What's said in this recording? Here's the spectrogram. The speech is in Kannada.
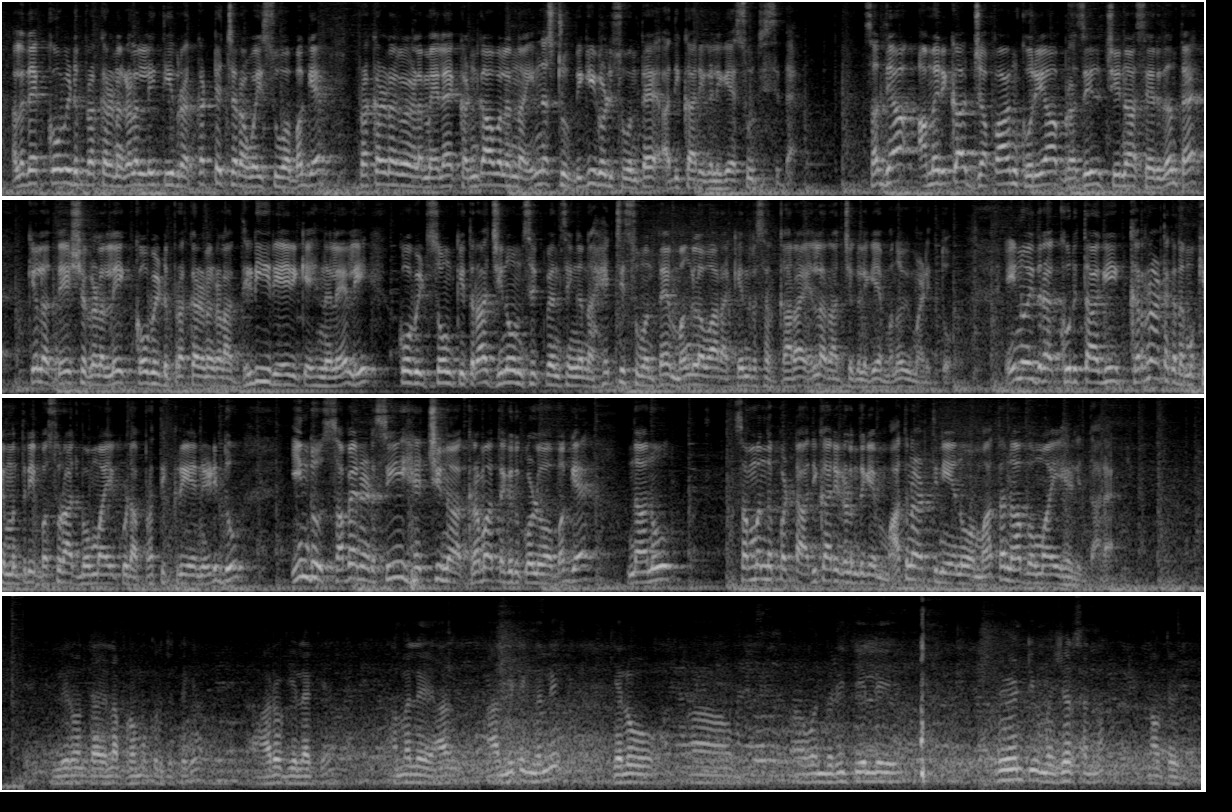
ಅಲ್ಲದೆ ಕೋವಿಡ್ ಪ್ರಕರಣಗಳಲ್ಲಿ ತೀವ್ರ ಕಟ್ಟೆಚ್ಚರ ವಹಿಸುವ ಬಗ್ಗೆ ಪ್ರಕರಣಗಳ ಮೇಲೆ ಕಣ್ಗಾವಲನ್ನು ಇನ್ನಷ್ಟು ಬಿಗಿಗೊಳಿಸುವಂತೆ ಅಧಿಕಾರಿಗಳಿಗೆ ಸೂಚಿಸಿದೆ. ಸದ್ಯ America, Japan, Korea, Brazil, China ಸೇರಿದಂತೆ ಕೆಲ ದೇಶಗಳಲ್ಲಿ ಕೋವಿಡ್ ಪ್ರಕರಣಗಳ ದಿಢೀರ್ ಏರಿಕೆ ಹಿನ್ನೆಲೆಯಲ್ಲಿ ಕೋವಿಡ್ ಸೋಂಕಿತರ ಜಿನೋಮ್ ಸೀಕ್ವೆನ್ಸಿಂಗ್ ಅನ್ನು ಹೆಚ್ಚಿಸುವಂತೆ ಮಂಗಳವಾರ ಕೇಂದ್ರ ಸರ್ಕಾರ ಎಲ್ಲ ರಾಜ್ಯಗಳಿಗೆ ಮನವಿ ಮಾಡಿತ್ತು. ಇನ್ನು ಇದರ ಕುರಿತಾಗಿ ಕರ್ನಾಟಕದ ಮುಖ್ಯಮಂತ್ರಿ ಬಸವರಾಜ ಬೊಮ್ಮಾಯಿ ಕೂಡ ಪ್ರತಿಕ್ರಿಯೆ ನೀಡಿದ್ದು, ಇಂದು ಸಭೆ ನಡೆಸಿ ಹೆಚ್ಚಿನ ಕ್ರಮ ತೆಗೆದುಕೊಳ್ಳುವ ಬಗ್ಗೆ ನಾನು ಸಂಬಂಧಪಟ್ಟ ಅಧಿಕಾರಿಗಳೊಂದಿಗೆ ಮಾತನಾಡ್ತೀನಿ ಎನ್ನುವ ಮಾತನ್ನ ಬೊಮ್ಮಾಯಿ ಹೇಳಿದ್ದಾರೆ. ಇಲ್ಲಿರುವಂಥ ಎಲ್ಲ ಪ್ರಮುಖರ ಜೊತೆಗೆ ಆರೋಗ್ಯ ಇಲಾಖೆ, ಆಮೇಲೆ ಆ- ಮೀಟಿಂಗ್ನಲ್ಲಿ ಕೆಲವು ಒಂದು ರೀತಿಯಲ್ಲಿ ಪ್ರಿವೆಂಟಿವ್ ಮೆಷರ್ಸನ್ನು ನಾವು ತೆಗೆದು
